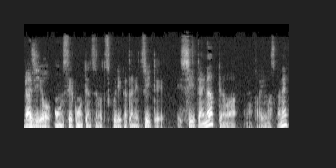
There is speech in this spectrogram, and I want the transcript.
ラジオ、音声コンテンツの作り方について知りたいなっていうのは、なんかありますかね？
